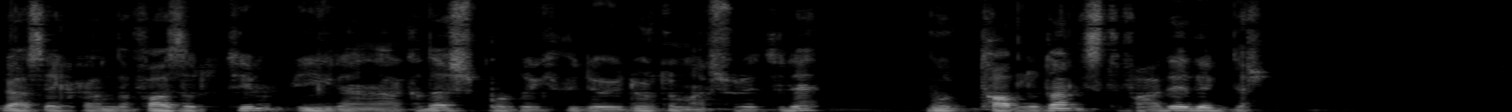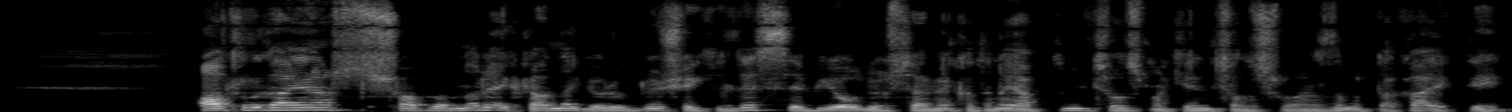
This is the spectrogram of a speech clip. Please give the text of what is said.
Biraz ekranda fazla tutayım. İlgilenen arkadaş buradaki videoyu durdurmak suretiyle bu tablodan istifade edebilir. Altılı ganyan şablonları ekranda görüldüğü şekilde size bir yol göstermek adına yaptığım çalışma kendi çalışmalarınızı mutlaka ekleyin.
